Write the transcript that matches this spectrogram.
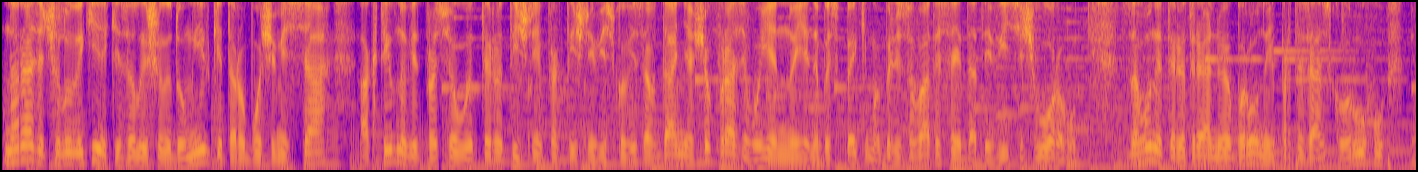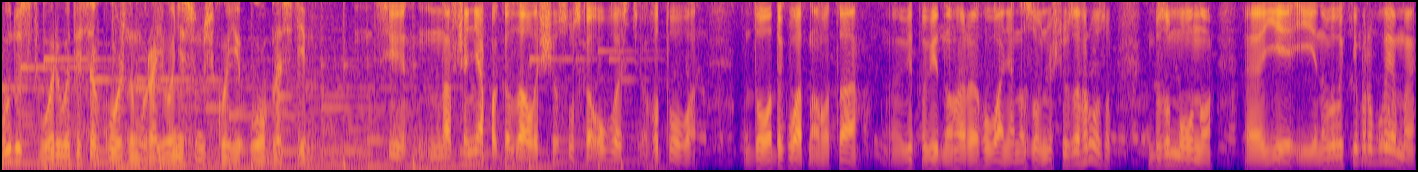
Наразі чоловіки, які залишили домівки та робочі місця, активно відпрацьовують теоретичні і практичні військові завдання, щоб в разі воєнної небезпеки мобілізуватися і дати відсіч ворогу. Загони територіальної оборони і партизанського руху будуть створюватися в кожному районі Сумської області. Ці навчання показали, що Сумська область готова до адекватного та відповідного реагування на зовнішню загрозу. Безумовно, е, є і невеликі проблеми,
